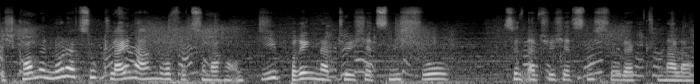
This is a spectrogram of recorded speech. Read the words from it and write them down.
Ich komme nur dazu, kleine Angriffe zu machen. Und die bringen natürlich jetzt nicht so... Sind natürlich jetzt nicht so der Knaller.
